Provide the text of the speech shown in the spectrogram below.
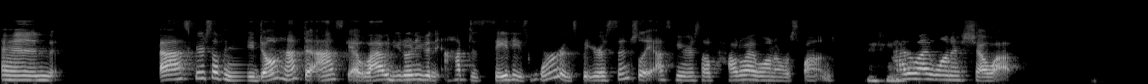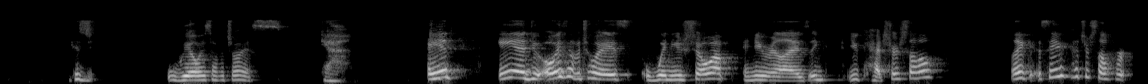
And ask yourself, and you don't have to ask out loud, you don't even have to say these words, but you're essentially asking yourself, how do I want to respond? Mm-hmm. How do I want to show up? Because we always have a choice. Yeah. And and you always have a choice when you show up and you realize like, you catch yourself. Like say you catch yourself for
